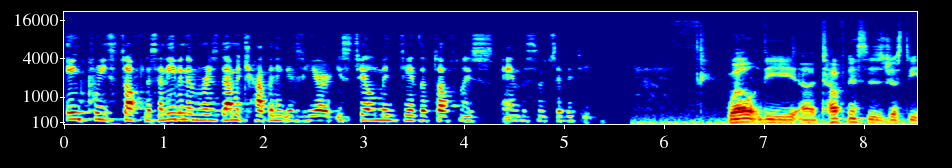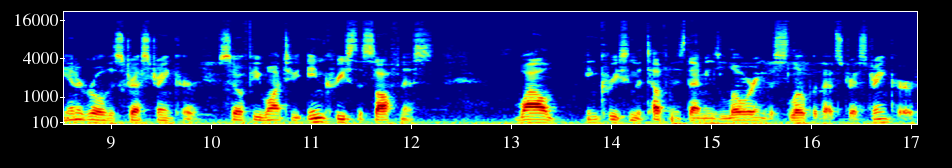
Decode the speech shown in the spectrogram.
increase toughness? And even if there is damage happening is here, you still maintain the toughness and the sensitivity. Well, the uh, toughness is just the integral of the stress strain curve. So if you want to increase the softness while increasing the toughness, that means lowering the slope of that stress strain curve.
